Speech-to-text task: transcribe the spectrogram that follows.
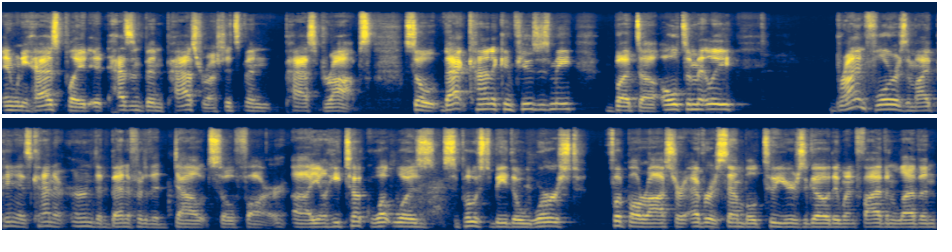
and when he has played, it hasn't been pass rush; it's been pass drops. So that kind of confuses me. But uh, ultimately, Brian Flores, in my opinion, has kind of earned the benefit of the doubt so far. Uh, you know, he took what was supposed to be the worst football roster ever assembled two years ago. They went five and eleven.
